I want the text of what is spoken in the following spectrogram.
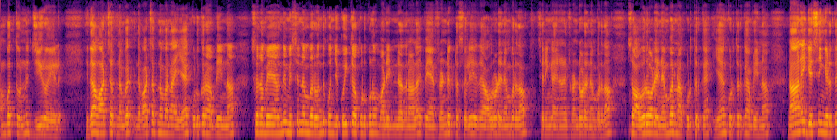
ஐம்பத்தொன்று ஜீரோ ஏழு. இதான் வாட்ஸ்அப் நம்பர் இந்த வாட்ஸ்அப் நம்பர் நான் ஏன் கொடுக்குறேன் அப்படின்னா ஸோ நம்ம வந்து மிஷின் நம்பர் வந்து கொஞ்சம் குயிக்காக கொடுக்கணும் அப்படின்றதுனால இப்போ என் ஃப்ரெண்டுக்கிட்ட சொல்லி இது அவரோட நம்பர் தான். சரிங்களா? என்னோடய ஃப்ரெண்டோட நம்பர் தான். ஸோ அவரோட நம்பர் நான் கொடுத்துருக்கேன். ஏன் கொடுத்துருக்கேன் அப்படின்னா நானே கெஸ்ஸிங் எடுத்து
